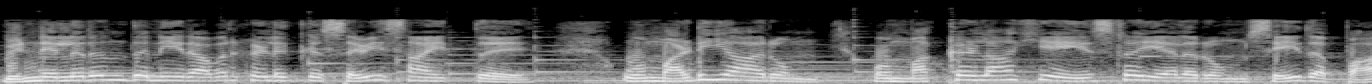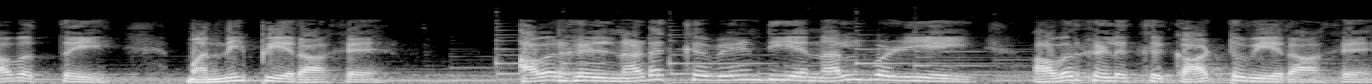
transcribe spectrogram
விண்ணிலிருந்து நீர் அவர்களுக்கு செவிசாய்த்து உம் அடியாரும் உம் மக்களாகிய இஸ்ரேலரும் செய்த பாவத்தை மன்னிப்பீராக. அவர்கள் நடக்க வேண்டிய நல்வழியை அவர்களுக்கு காட்டுவீராக.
